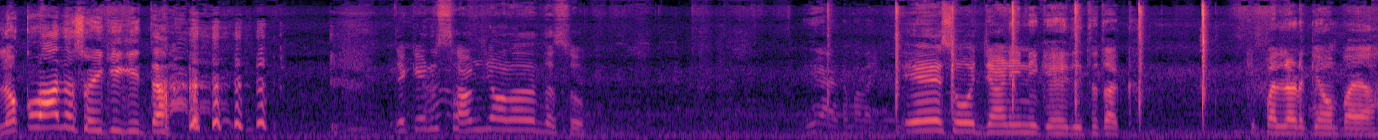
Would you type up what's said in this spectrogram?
ਲੋਕਵਾ ਦੱਸੋ ਜੀ ਕੀ ਕੀਤਾ। ਜੇ ਕਿਸੇ ਨੂੰ ਸਮਝ ਆਉਂਦਾ ਤਾਂ ਦੱਸੋ। ਇਹ ਆਈਟਮਾਂ ਦਾ ਇਹ ਸੋਚ ਜਾਣੀ ਨਹੀਂ ਕਿਸੇ ਦੀ ਇੱਥੋਂ ਤੱਕ ਕਿ ਪੱਲੜ ਕਿਉਂ ਪਾਇਆ।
